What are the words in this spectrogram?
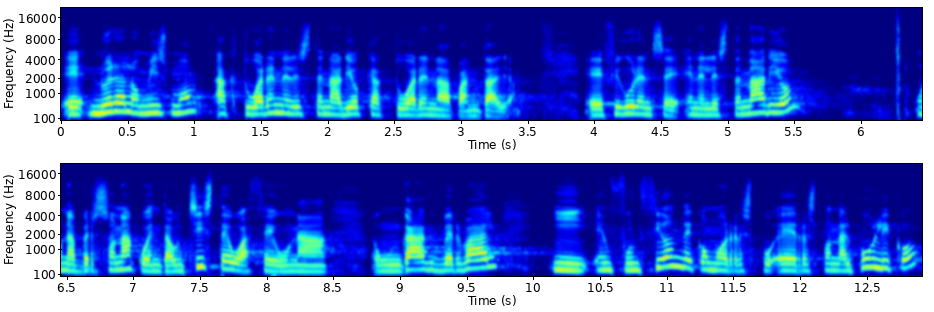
eh, no era lo mismo actuar en el escenario que actuar en la pantalla. Eh, figúrense, en el escenario una persona cuenta un chiste o hace un gag verbal y en función de cómo eh, responda al público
